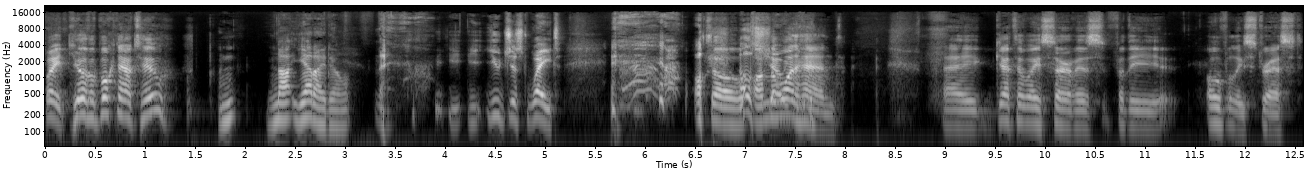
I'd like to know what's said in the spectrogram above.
Wait, you have a book now too? Not yet, I don't. you, you- you just wait. So, I'll on the one you. hand, a getaway service for the overly stressed.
